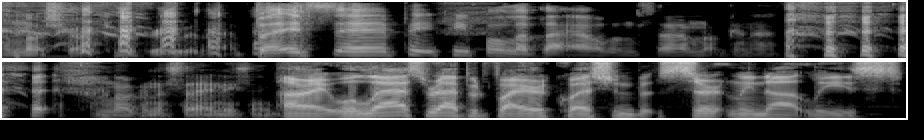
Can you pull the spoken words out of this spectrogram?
I'm not sure I can agree with that, but it's uh, pe- people love that album, so I'm not gonna. I'm not gonna say anything. All right. Well, last rapid fire question, but certainly not least.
